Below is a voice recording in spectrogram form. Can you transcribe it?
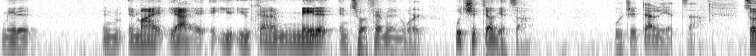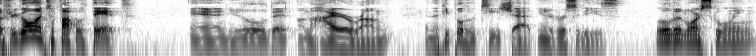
made it. In in my yeah, it, it- you you kind of made it into a feminine word. Uchiteljica. Uchitelica. So if you're going to facultet and you're a little bit on the higher rung, and the people who teach at universities, a little bit more schooling,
